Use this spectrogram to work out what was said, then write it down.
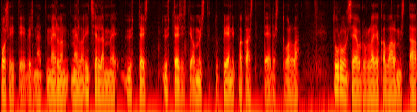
positiivisena, että meillä on, meillä on itsellämme yhteis, yhteisesti omistettu pieni pakastetehdas tuolla Turun seudulla, joka valmistaa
